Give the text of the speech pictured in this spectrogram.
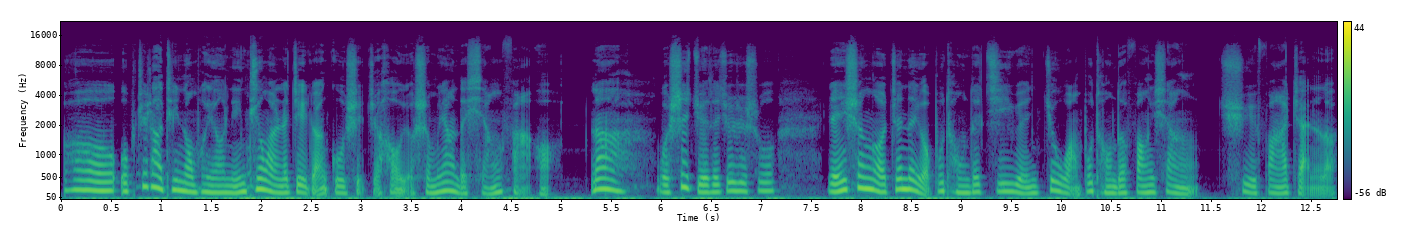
呃，我不知道听众朋友您听完了这段故事之后有什么样的想法哦？那我是觉得就是说，人生哦，真的有不同的机缘，就往不同的方向去发展了。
